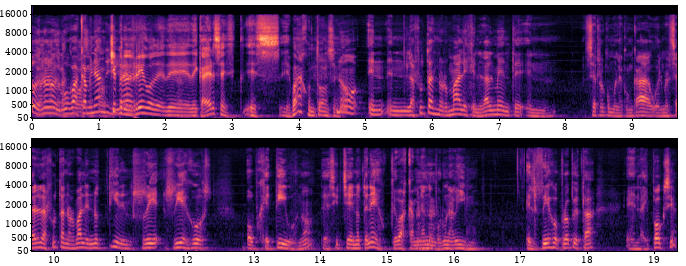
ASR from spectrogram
Todo, te no, no, y vos vas caminando y Che, pero el riesgo de, de- de caerse es, es- es bajo entonces. No, en, en las rutas normales, generalmente, en cerro como la Concagua, el Mercedes, las rutas normales no tienen rie- riesgos objetivos, ¿no? De decir, che, no tenés que vas caminando por un abismo. El riesgo propio está en la hipoxia,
